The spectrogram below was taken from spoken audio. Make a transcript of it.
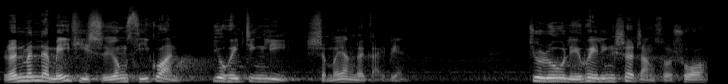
人们的媒体使用习惯又会经历什么样的改变？就如李慧玲社长所说：“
